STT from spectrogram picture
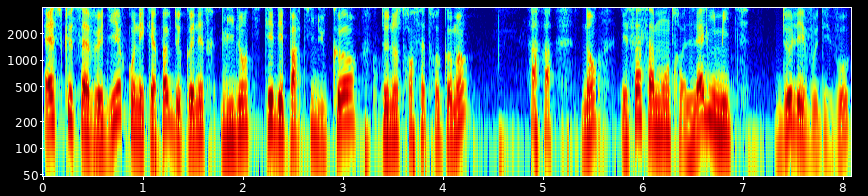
Est-ce que ça veut dire qu'on est capable de connaître l'identité des parties du corps de notre ancêtre commun? Non, et ça, ça montre la limite de l'Evo-Devo,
